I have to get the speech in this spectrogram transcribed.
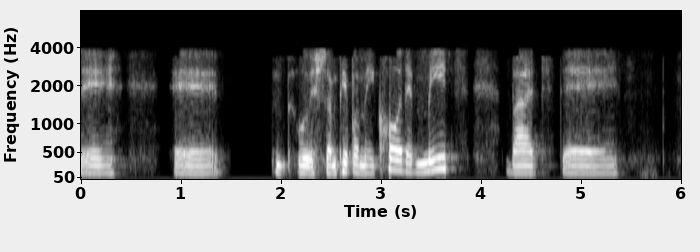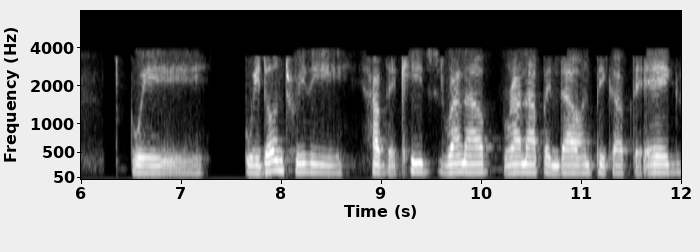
uh, uh, some people may call them myths, but the, we, we don't really have the kids run up, run up and down, pick up the eggs.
